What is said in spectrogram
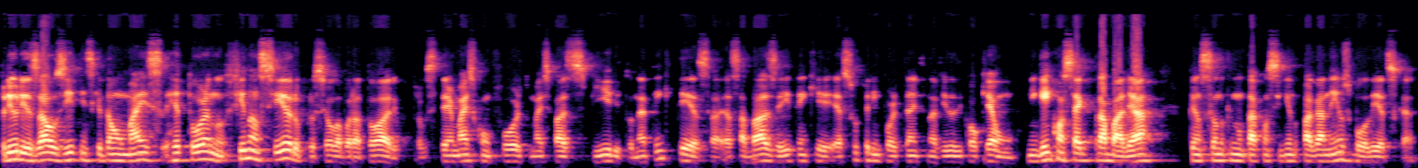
priorizar os itens que dão mais retorno financeiro para o seu laboratório, para você ter mais conforto, mais paz de espírito, né? Tem que ter essa, essa base aí, tem que é super importante na vida de qualquer um. Ninguém consegue trabalhar pensando que não está conseguindo pagar nem os boletos, cara.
